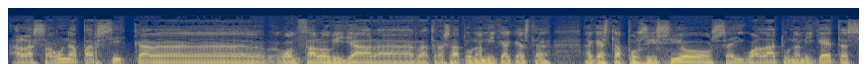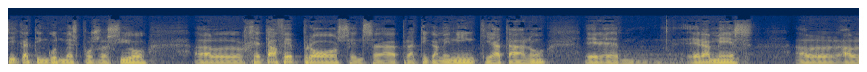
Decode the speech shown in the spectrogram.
a la segona part sí que eh, Gonzalo Villar ha retrasat una mica aquesta, aquesta posició, s'ha igualat una miqueta, sí que ha tingut més possessió el Getafe, però sense pràcticament inquietar, no? Era, era més el, el,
